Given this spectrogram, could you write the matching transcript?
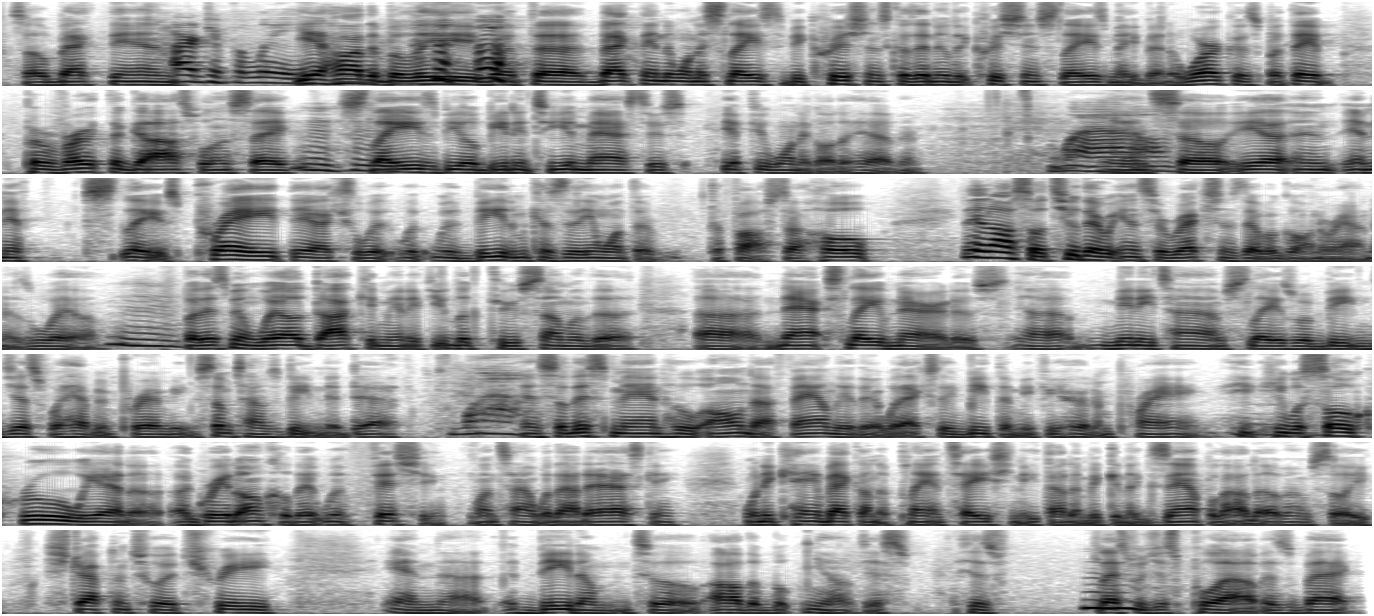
So back then, hard to believe. Yeah, hard to believe. but uh, back then, they wanted slaves to be Christians because they knew that Christian slaves made better workers. But they pervert the gospel and say, mm-hmm. slaves be obedient to your masters if you want to go to heaven. Wow. And so, yeah, and, and if slaves prayed, they actually would, would, would beat them because they didn't want to, to foster hope then also, too, there were insurrections that were going around as well. Mm. But it's been well documented. If you look through some of the uh, na- slave narratives, uh, many times slaves were beaten just for having prayer meetings, sometimes beaten to death. Wow. And so this man who owned our family there would actually beat them if he heard them praying. He, he was so cruel, we had a, a, great uncle that went fishing one time without asking. When he came back on the plantation, he thought to make an example out of him. So he strapped him to a tree and uh, beat him until all the, you know, just his flesh would just pull out of his back.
